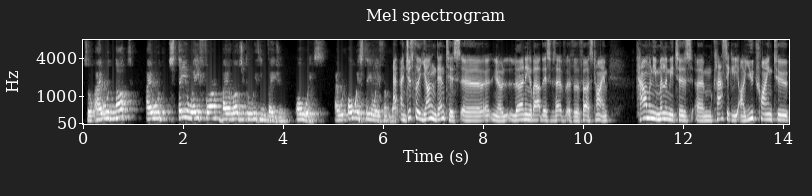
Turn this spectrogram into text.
So I would not I would stay away from biological width invasion always. I would always stay away from that. And just for the young dentists, uh, you know, learning about this for the first time, how many millimeters um, classically are you trying to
